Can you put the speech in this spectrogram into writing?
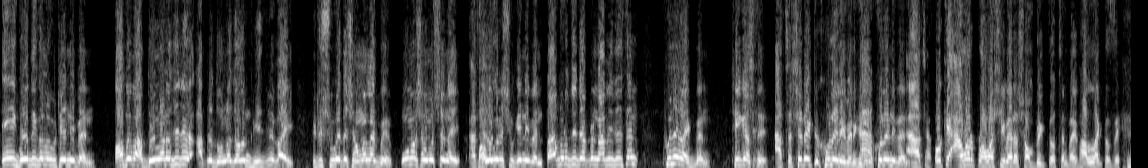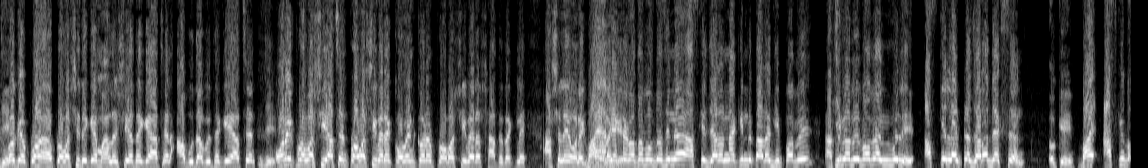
এই গদিগুলো উঠে নেবেন। অথবা দোলনাটা যদি আপনি দোলনা যখন ভিজবে ভাই একটু শুকাতে সময় লাগবে কোনো সমস্যা নাই আচ্ছা। ভালো করে শুকিয়ে নেবেন। তারপরে যদি আপনি না ভিজেছেন খুলে রাখবেন। ঠিক আছে। আচ্ছা সেটা একটু খুলে নেবেন হ্যাঁ, খুলে নেবেন। আচ্ছা ওকে আমার প্রবাসী ভাইরা সম্পৃক্ত হচ্ছেন ভাই ভালো লাগতেছে। ওকে প্রবাসী থেকে মালয়েশিয়া থেকে আছেন আবুধাবি থেকে আছেন অনেক প্রবাসী আছেন প্রবাসী ভাইরা কমেন্ট করেন প্রবাসী ভাইরা সাথে থাকলে আসলে অনেক ভাই আমি একটা কথা বলতেছি না আজকে যারা না কিনবে তারা গিফট পাবে। আচ্ছা। কীভাবে পাবে আমি বলি আজকে লাইভটা যারা দেখছেন ওকে। ভাই আজকে তো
